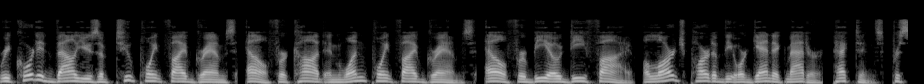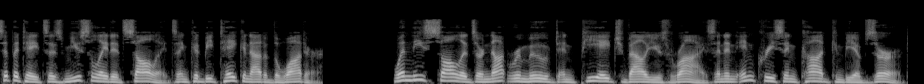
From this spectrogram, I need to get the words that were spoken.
Recorded values of 2.5 grams, L for COD and 1.5 grams, L for BOD5. A large part of the organic matter, pectins, precipitates as mucilated solids and could be taken out of the water. When these solids are not removed and pH values rise and an increase in COD can be observed.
